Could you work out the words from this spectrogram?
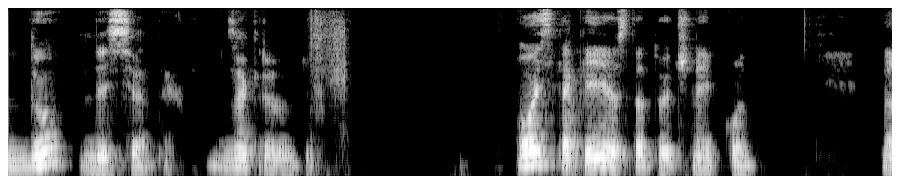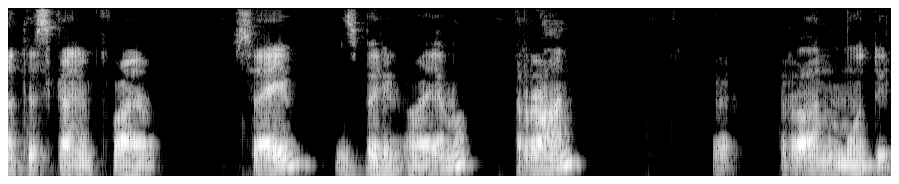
до десятих. Закрили дужку. Ось такий остаточний код. Натискаємо файл Save, зберігаємо. Run. Run модуль.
